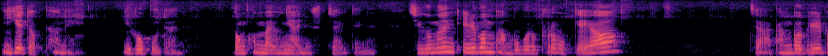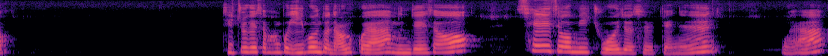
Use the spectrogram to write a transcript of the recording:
이게 더 편해. 이거보다는. 0,0이 아닌 숫자일 때는. 지금은 1번 방법으로 풀어볼게요. 자, 방법 1번. 뒤쪽에서 방법 2번도 나올 거야. 문제에서 세 점이 주어졌을 때는 뭐야?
